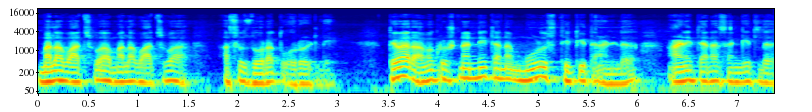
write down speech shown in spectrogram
मला वाचवा मला वाचवा असं जोरात ओरडले. तेव्हा रामकृष्णांनी त्यांना मूळ स्थितीत आणलं आणि त्यांना सांगितलं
